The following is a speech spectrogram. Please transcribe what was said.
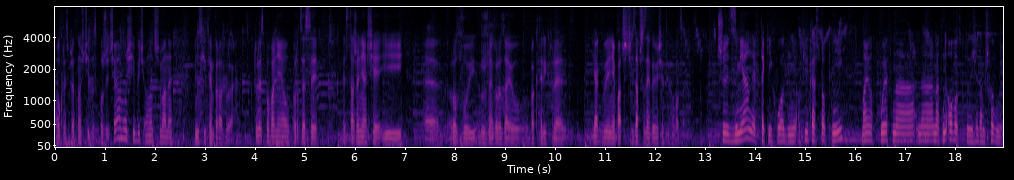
okres przydatności do spożycia, musi być ono trzymane w niskich temperaturach, które spowalniają procesy starzenia się i e, rozwój różnego rodzaju bakterii, które jakby nie patrzeć zawsze znajdują się w tych owocach. Czy zmiany w takiej chłodni o kilka stopni mają wpływ na, na, na ten owoc, który się tam przechowuje?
